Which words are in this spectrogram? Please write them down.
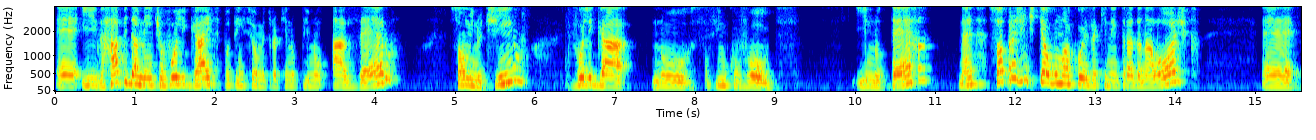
é, e rapidamente eu vou ligar esse potenciômetro aqui no pino A0, só um minutinho. Vou ligar no 5 volts e no terra, né? Só para a gente ter alguma coisa aqui na entrada analógica. É...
